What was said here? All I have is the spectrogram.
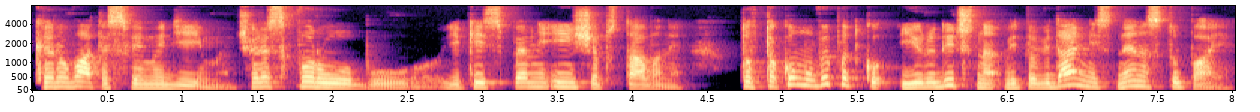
керувати своїми діями через хворобу, якісь певні інші обставини, то в такому випадку юридична відповідальність не наступає.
